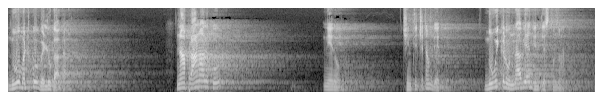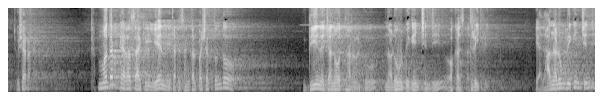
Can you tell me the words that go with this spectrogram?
నువ్వు మటుకు వెళ్ళుగాక. నా ప్రాణాలకు నేను చింతించటం లేదు. నువ్వు ఇక్కడ ఉన్నావి అని చింతిస్తున్నాను. చూశారా? మదర్ టెరసాకి ఎంతటి సంకల్పశక్తి ఉందో దీన జనోద్ధరణకు నడుము బిగించింది ఒక స్త్రీ. ఎలా నడుము బిగించింది?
